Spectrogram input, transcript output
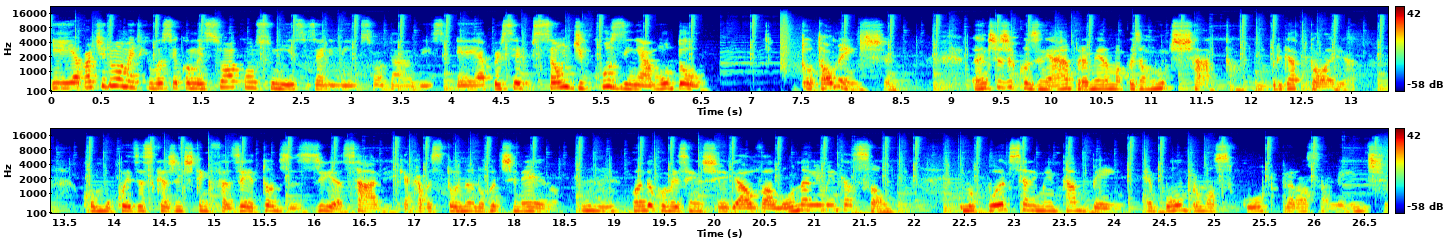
E a partir do momento que você começou a consumir esses alimentos saudáveis, é, a percepção de cozinhar mudou? Totalmente. Antes de cozinhar, para mim era uma coisa muito chata, obrigatória como coisas que a gente tem que fazer todos os dias, sabe? Que acaba se tornando rotineiro. Uhum. Quando eu comecei a enxergar o valor na alimentação e no quanto se alimentar bem é bom para o nosso corpo, para nossa mente,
